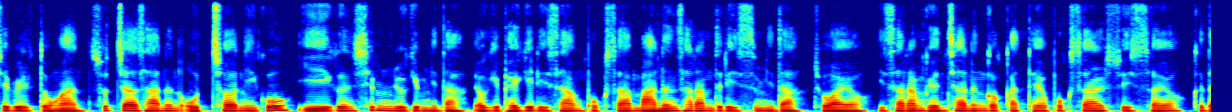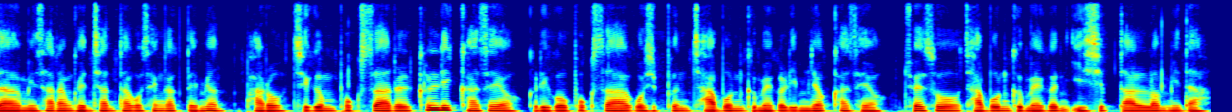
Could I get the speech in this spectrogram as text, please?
10일 동안 숫자 4는 5천이고 이익은 16입니다. 여기 100일 이상 복사한 많은 사람들이 있습니다. 좋아요. 이 사람 괜찮은 것 같아요. 복사할 수 있어요. 그 다음 이 사람 괜찮다고 생각되면 바로 지금 복사를 클릭하세요. 그리고 복사하고 싶은 자본 금액을 입력하세요. 최소 자본 금액은 20달러입니다.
